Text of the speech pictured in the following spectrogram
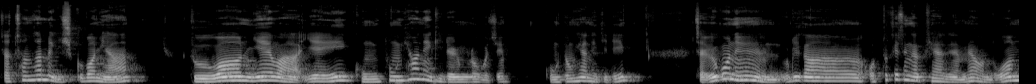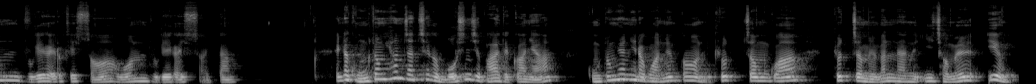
자, 1329번이야. 두원 얘와 얘의 공통 현의 길이를 물어보지. 공통 현의 길이. 자, 요거는 우리가 어떻게 생각해야 되냐면 원 두 개가 이렇게 있어. 원 두 개가 있어. 일단. 일단 공통현 자체가 무엇인지 봐야 될 거 아니야. 공통현이라고 하는 건 교점과 교점을 만나는 이 점을 이은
